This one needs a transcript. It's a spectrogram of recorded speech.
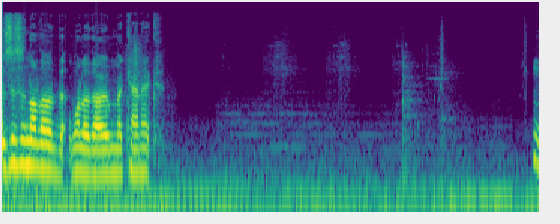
Is this another one of those mechanic? Hmm.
